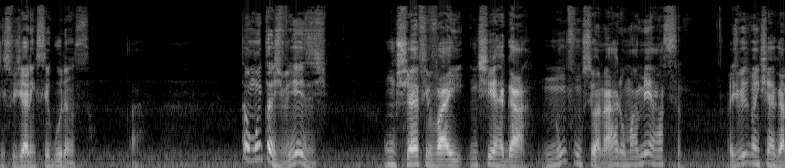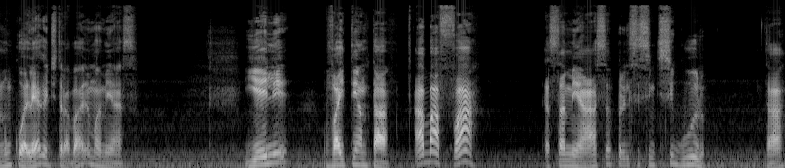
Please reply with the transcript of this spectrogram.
Isso gera insegurança. Tá? Então, muitas vezes, um chefe vai enxergar num funcionário uma ameaça às vezes vai enxergar num colega de trabalho uma ameaça. E ele vai tentar abafar essa ameaça para ele se sentir seguro, tá?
